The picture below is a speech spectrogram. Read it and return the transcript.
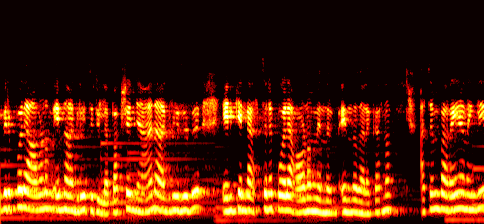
ഇവരെ പോലെ ആവണം എന്ന് ആഗ്രഹിച്ചിട്ടില്ല. പക്ഷെ ഞാൻ ആഗ്രഹിച്ചത് എനിക്ക് എന്റെ അച്ഛനെ പോലെ ആവണം എന്ന് എന്നതാണ്. കാരണം അച്ഛൻ പറയുകയാണെങ്കിൽ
